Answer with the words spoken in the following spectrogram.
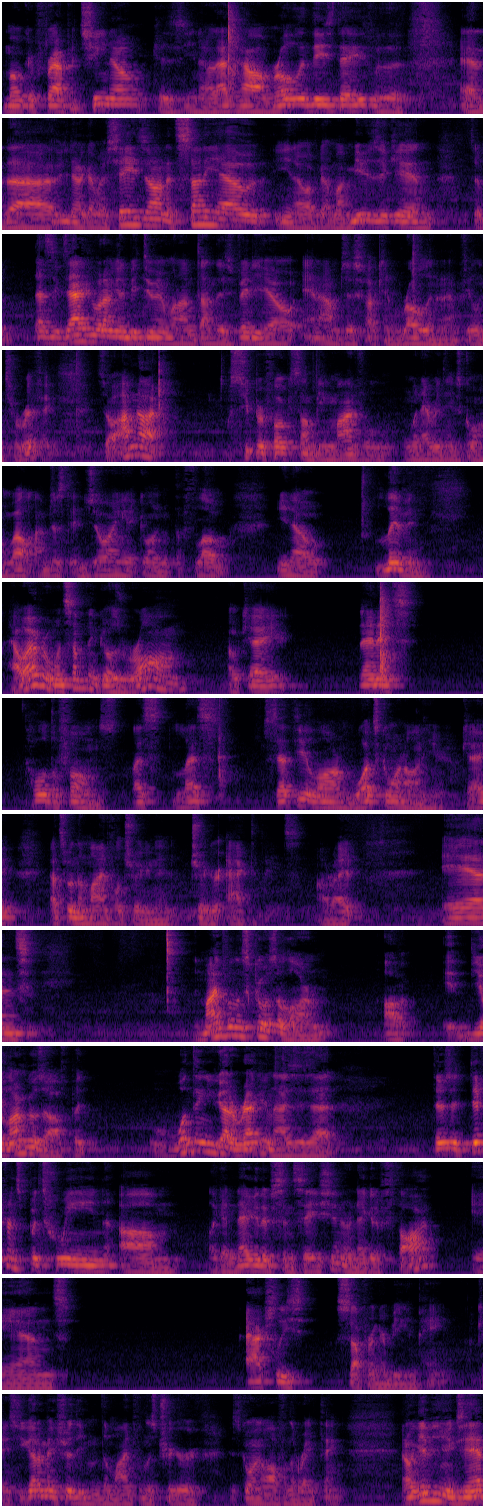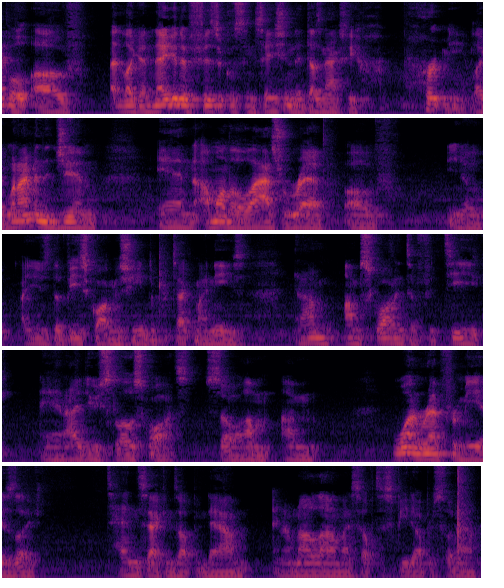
mocha frappuccino because you know that's how I'm rolling these days with a and uh, you know I got my shades on. It's sunny out. You know I've got my music in. So that's exactly what I'm to be doing when I'm done this video, and I'm just fucking rolling, and I'm feeling terrific. So I'm not super focused on being mindful when everything's going well. I'm just enjoying it, going with the flow. You know, living. However, when something goes wrong, okay, then it's hold the phones. Let's let's set the alarm. What's going on here? Okay, that's when the mindful trigger trigger activates. All right, and the mindfulness goes alarm. Uh, it, the alarm goes off, but one thing you got to recognize is that there's a difference between um, like a negative sensation or negative thought and actually suffering or being in pain. Okay, so you got to make sure the, the mindfulness trigger is going off on the right thing. And I'll give you an example of uh, like a negative physical sensation that doesn't actually hurt me. Like when I'm in the gym and I'm on the last rep of, you know, I use the V squat machine to protect my knees, and I'm I'm squatting to fatigue, and I do slow squats. So I'm I'm one rep for me is like 10 seconds up and down, and I'm not allowing myself to speed up or slow down.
